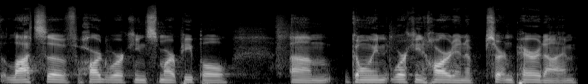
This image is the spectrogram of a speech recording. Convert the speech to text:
lots of hardworking, smart people um, going working hard in a certain paradigm.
